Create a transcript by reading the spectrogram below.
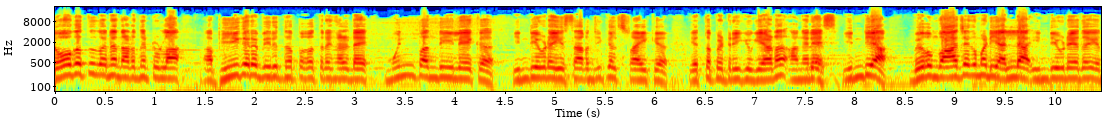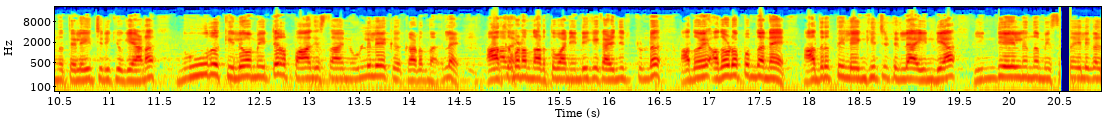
ലോകത്ത് തന്നെ നടന്നിട്ടുള്ള ഭീകരവിരുദ്ധ പ്രവർത്തനങ്ങളുടെ മുൻപന്തിയിലേക്ക് ഇന്ത്യയുടെ ഈ സർജിക്കൽ സ്ട്രൈക്ക് എത്തപ്പെട്ടിരിക്കുകയാണ്. അങ്ങനെ ഇന്ത്യ വെറും വാചകമടിയല്ല ഇന്ത്യയുടേത് എന്ന് തെളിയിച്ചിരിക്കുകയാണ്. നൂറ് കിലോമീറ്റർ പാകിസ്ഥാനുള്ളിലേക്ക് കടന്ന് അല്ലെ? ആക്രമണം നടത്തുവാൻ ഇന്ത്യയ്ക്ക് കഴിഞ്ഞിട്ടുണ്ട്. അതോ അതോടൊപ്പം തന്നെ അതിർത്തി ലംഘിച്ചിട്ടില്ല ഇന്ത്യ. ഇന്ത്യയിൽ നിന്ന് മിസൈലുകൾ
